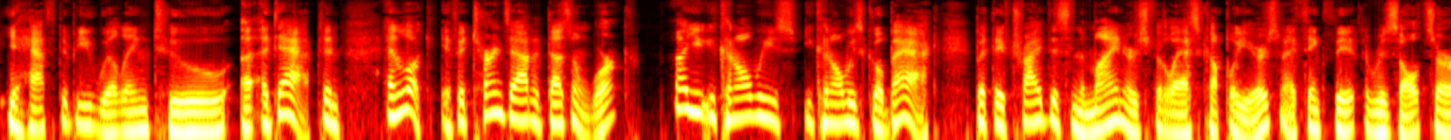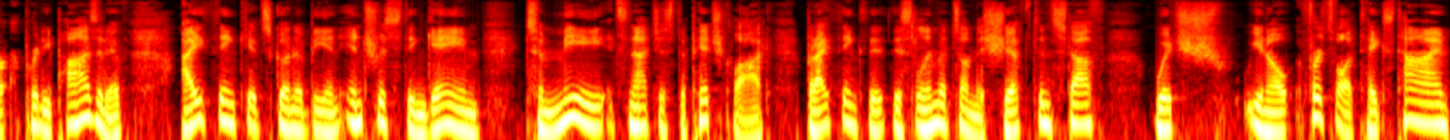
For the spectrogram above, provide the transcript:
you have to be willing to uh, adapt. And, and look, if it turns out it doesn't work, well, you, you can always you can always go back, but they've tried this in the minors for the last couple of years, and I think the, the results are, are pretty positive. I think it's going to be an interesting game. To me, it's not just the pitch clock, but I think that this limits on the shift and stuff which, you know, first of all, it takes time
